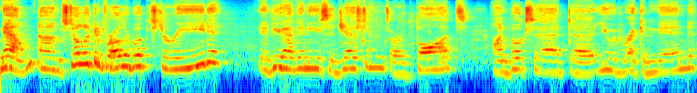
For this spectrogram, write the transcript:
Now, I'm still looking for other books to read. If you have any suggestions or thoughts on books that uh, you would recommend,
